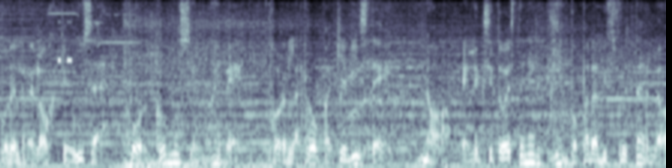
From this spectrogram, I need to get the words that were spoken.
Por el reloj que usa, por cómo se mueve, por la ropa que viste. No, el éxito es tener tiempo para disfrutarlo.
